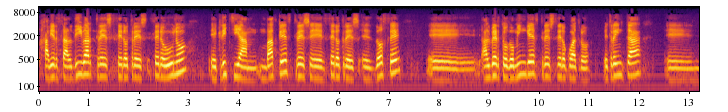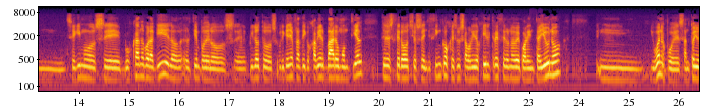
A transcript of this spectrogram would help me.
Javier Zaldívar, 30301, eh, Cristian Vázquez, 30312, eh, Alberto Domínguez, 30430, eh, seguimos eh, buscando por aquí el tiempo de los eh, pilotos ubriqueños. Francisco Javier Baro Montiel, 30865. Jesús Saborido Gil, 30941. Mm, y bueno, pues Antonio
